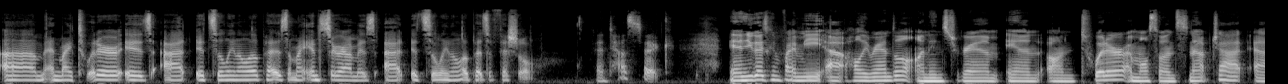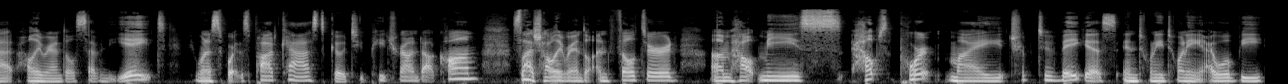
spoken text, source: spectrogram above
Um, and my Twitter is at it's Alina Lopez, and my Instagram is at it's Alina Lopez official. Fantastic. And you guys can find me at Holly Randall on Instagram and on Twitter. I'm also on Snapchat at Holly Randall 78 If you want to support this podcast, go to patreon.com slash Holly Randall Unfiltered. Um, help me s- help support my trip to Vegas in 2020. I will be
